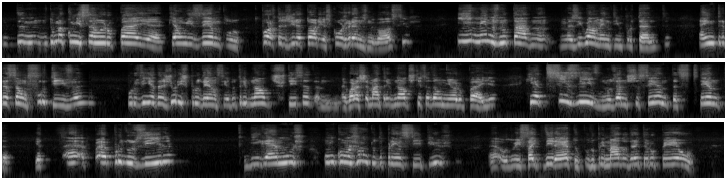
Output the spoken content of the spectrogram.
de, de, uma Comissão Europeia que é um exemplo de portas giratórias com os grandes negócios e, menos notado, mas igualmente importante, a integração furtiva por via da jurisprudência do Tribunal de Justiça, agora chamado Tribunal de Justiça da União Europeia, que é decisivo nos anos 60, 70, a, a, produzir, digamos, um conjunto de princípios uh, o do efeito direto, o do primado do direito europeu,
